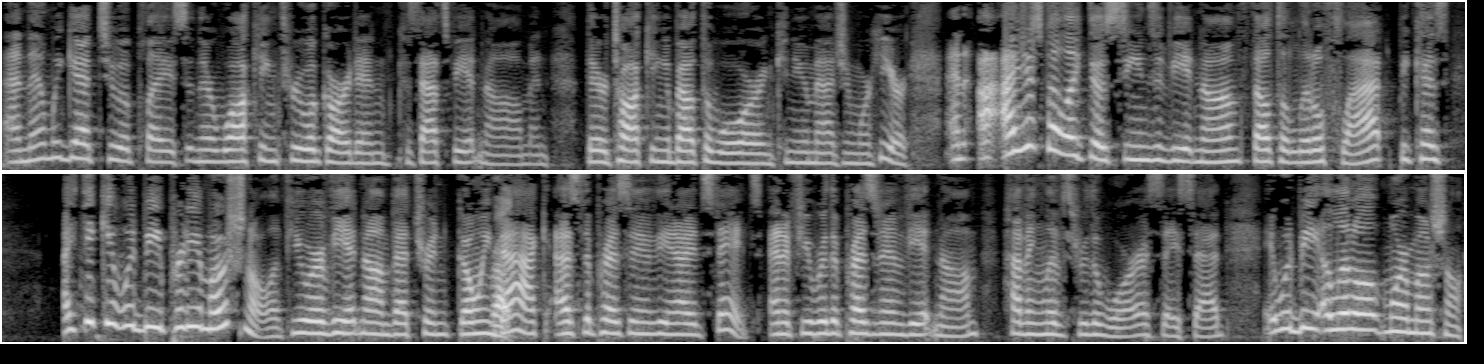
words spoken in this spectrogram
And then we get to a place and they're walking through a garden because that's Vietnam and they're talking about the war. And can you imagine we're here? And I, I just felt like those scenes in Vietnam felt a little flat because I think it would be pretty emotional if you were a Vietnam veteran going Right. back as the president of the United States. And if you were the president of Vietnam, having lived through the war, as they said, it would be a little more emotional.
